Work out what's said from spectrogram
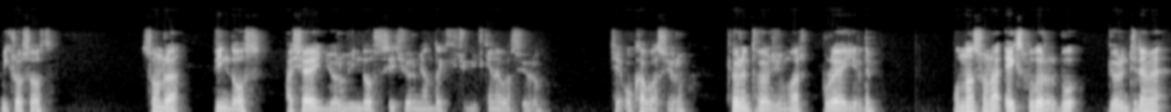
Microsoft. Sonra Windows. Aşağıya iniyorum. Windows'u seçiyorum. Yanındaki küçük üçgene basıyorum. Şey oka basıyorum. Current version var. Buraya girdim. Ondan sonra Explorer. Bu görüntüleme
